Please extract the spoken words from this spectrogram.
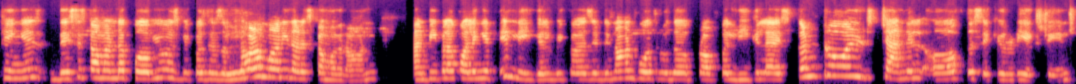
thing is this has come under purview is because there's a lot of money that has come around and people are calling it illegal because it did not go through the proper legalized controlled channel of the security exchange.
